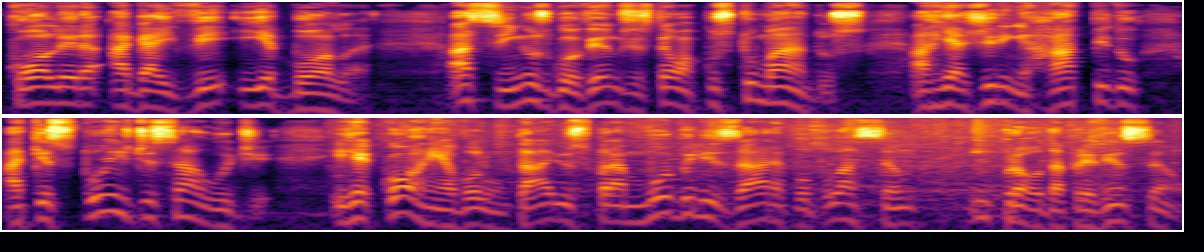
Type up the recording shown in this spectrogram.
cólera, HIV e ebola. Assim, os governos estão acostumados a reagirem rápido a questões de saúde e recorrem a voluntários para mobilizar a população em prol da prevenção.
